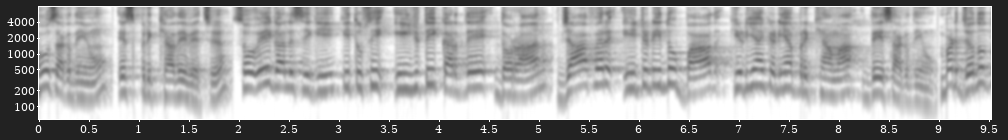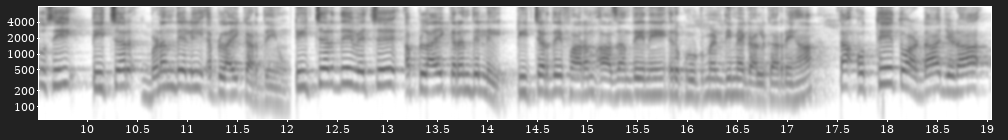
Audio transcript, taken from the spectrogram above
ਹੋ ਸਕਦੇ ਹੋ ਇਸ ਪ੍ਰੀਖਿਆ ਦੇ ਵਿੱਚ। ਸੋ ਇਹ ਗੱਲ ਸੀਗੀ ਕਿ ਤੁਸੀਂ ਈਟੀਟੀ ਕਰਦੇ ਦੌਰਾਨ ਜਾਂ ਫਿਰ ਈਟੀਟੀ ਤੋਂ ਬਾਅਦ ਕਿਹੜੀਆਂ-ਕਿਹੜੀਆਂ ਪ੍ਰੀਖਿਆਵਾਂ ਦੇ ਸਕਦੇ ਹੋ। ਬਟ ਜਦੋਂ ਤੁਸੀਂ ਟੀਚਰ ਬਣਨ ਦੇ ਲਈ ਅਪਲਾਈ ਕਰਦੇ ਹੋ, ਟੀਚਰ ਦੇ ਵਿੱਚ ਅਪਲਾਈ ਕਰਨ ਦੇ ਲਈ ਟੀਚਰ ਦੇ ਫਾਰਮ ਆ ਜਾਂਦੇ ਨੇ ਰਿਕਰੂਟਮੈਂਟ ਦੀ ਮੈਂ ਗੱਲ ਕਰ ਰਿਹਾ। ਤਾਂ ਉੱਥੇ ਤੁਹਾਡਾ ਜਿਹੜਾ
